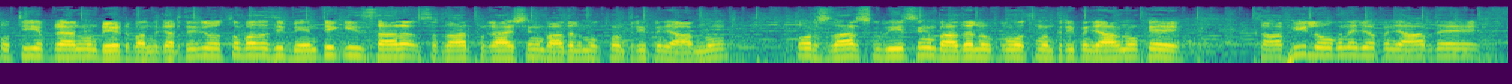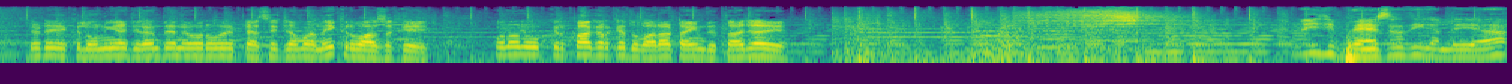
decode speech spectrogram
ਉਹ 30 ਅਪ੍ਰੈਲ ਨੂੰ ਡੇਟ ਬੰਦ ਕਰਤੀ ਸੀ, ਉਸ ਤੋਂ ਬਾਅਦ ਅਸੀਂ ਬੇਨਤੀ ਕੀਤੀ ਸਰਦਾਰ ਪ੍ਰਕਾਸ਼ ਸਿੰਘ ਬਾਦਲ, ਮੁੱਖ ਮੰਤਰੀ ਪੰਜਾਬ ਨੂੰ ਔਰ ਸਰਦਾਰ ਸੁਖਬੀਰ ਸਿੰਘ ਬਾਦਲ, ਉਪ ਮੁੱਖ ਮੰਤਰੀ ਪੰਜਾਬ ਨੂੰ ਕਿ ਕਾਫੀ ਲੋਕ ਨੇ ਜੋ ਪੰਜਾਬ ਦੇ ਜਿਹੜੇ ਕਲੋਨੀਆਂ 'ਚ ਰਹਿੰਦੇ ਨੇ ਔਰ ਉਹ ਪੈਸੇ ਜਮ੍ਹਾਂ ਨਹੀਂ ਕਰਵਾ ਸਕੇ, ਉਹਨਾਂ ਨੂੰ ਕਿਰਪਾ ਕਰਕੇ ਦੁਬਾਰਾ ਟਾਈਮ ਦਿੱਤਾ ਜਾਏ। ਨਹੀਂ ਜੀ, ਫੈਸਲਾ ਦੀ ਗੱਲ ਇਹ ਆ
